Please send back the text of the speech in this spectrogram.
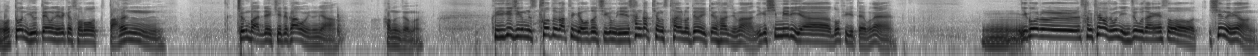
어떤 이유 때문에 이렇게 서로 다른 정반대의 길을 가고 있느냐 하는 점을. 그 이게 지금 stud 같은 경우도 지금 이 삼각형 스타일로 되어 있긴 하지만 이게 10mm 이하 높이기 때문에 음, 이거를 상태가 좋은 인조구장에서 신으면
